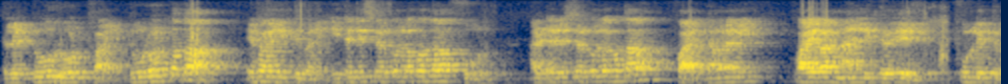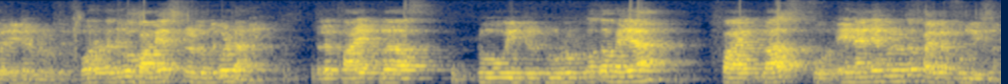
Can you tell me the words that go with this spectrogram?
তাহলে 2 রুট 5 2 রুট কত? এভাবে লিখতে পারি। এটা স্কয়ার করলে কত? 4 আর এটা স্কয়ার করলে কত? 5 তার মানে আমি 5 আর 9 লিখতে এই ফুল লিখতে পারি এটার পরিবর্তে বড়টা দেব বামে, ছোটটা দেব ডানে। তাহলে 5 প্লাস 2 ইনটু 2 রুট কত ভাইয়া? 5 প্লাস 4 এই 9 এর পরিবর্তে 5 আর 4 লিখলাম।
